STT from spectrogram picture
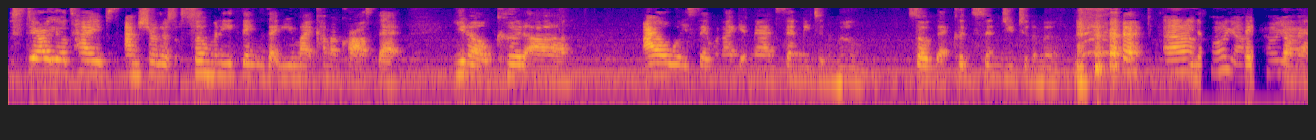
stereotypes. I'm sure there's so many things that you might come across that, you know, could uh I always say when I get mad, send me to the moon. So that could send you to the moon. um, you know, oh yeah, oh yeah.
